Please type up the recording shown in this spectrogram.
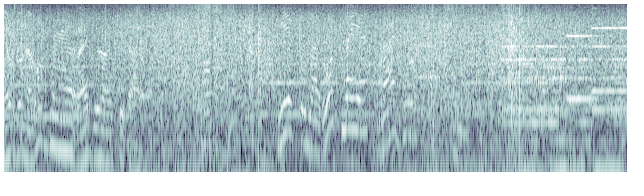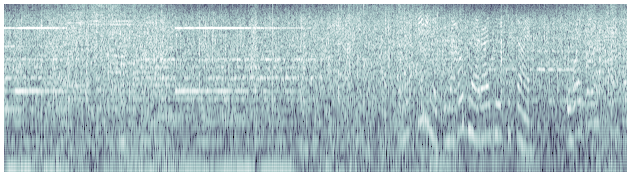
Международное радио Китая. Международное радио Международное радио Китая. Уважаемые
